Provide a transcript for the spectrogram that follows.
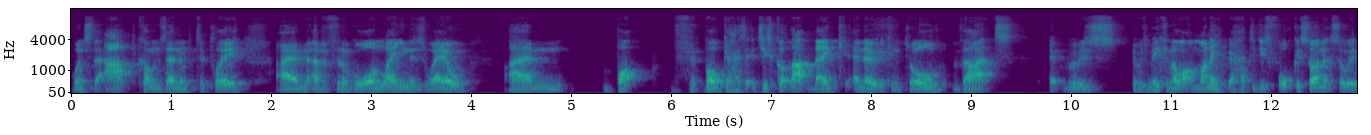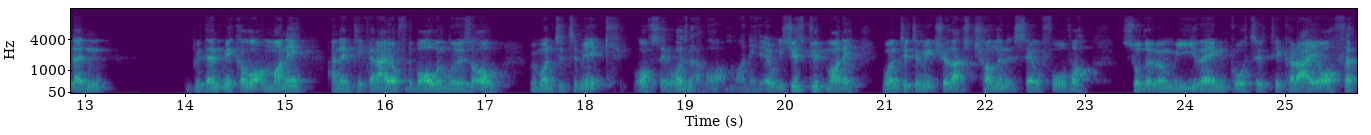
Once the app comes in to play, um, everything will go online as well. Um, but football guys, it just got that big and out of control that it was it was making a lot of money. We had to just focus on it, so we didn't we didn't make a lot of money and then take our eye off the ball and lose it all. We wanted to make, obviously, it wasn't a lot of money. It was just good money. We wanted to make sure that's churning itself over so that when we then go to take our eye off it,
